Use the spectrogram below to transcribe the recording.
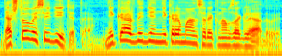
Да что вы сидите-то? Не каждый день некромансеры к нам заглядывают.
